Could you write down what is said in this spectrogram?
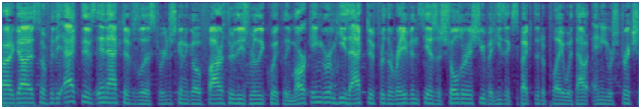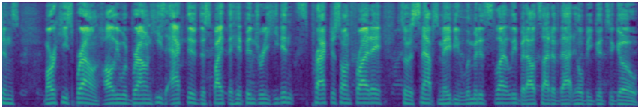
All right, guys. So for the actives, inactives list, we're just going to go fire through these really quickly. Mark Ingram, he's active for the Ravens. He has a shoulder issue, but he's expected to play without any restrictions. Marquise Brown, Hollywood Brown, he's active despite the hip injury. He didn't practice on Friday, so his snaps may be limited slightly, but outside of that, he'll be good to go.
